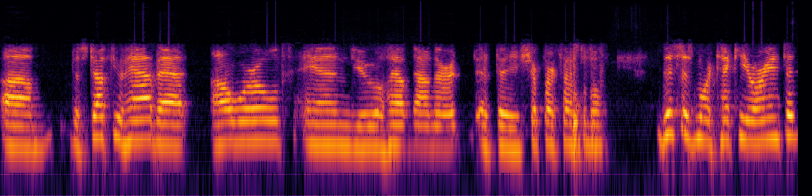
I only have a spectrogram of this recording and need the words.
Um, the stuff you have at Our World and you will have down there at, at the Shipwreck Festival. This is more techie oriented,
